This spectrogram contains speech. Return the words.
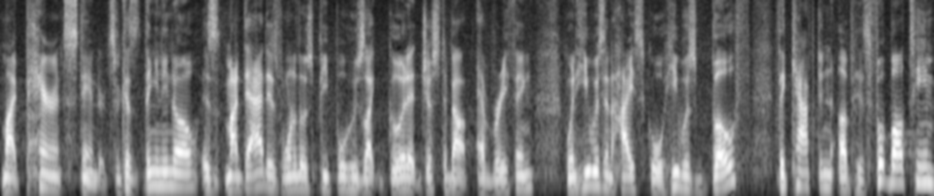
my parents' standards, because the thing you need to know is my dad is one of those people who's like good at just about everything. When he was in high school, he was both the captain of his football team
